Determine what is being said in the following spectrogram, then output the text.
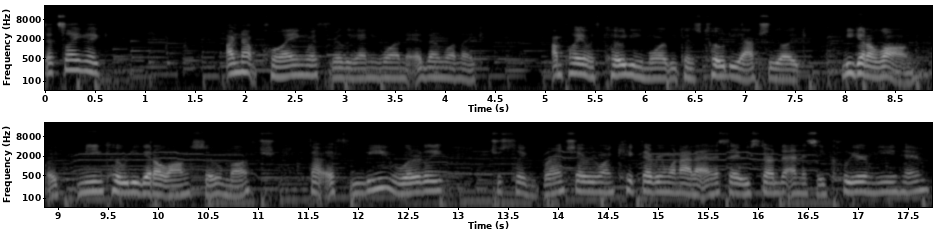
That's like, like, I'm not playing with really anyone, and then when like, I'm playing with Cody more because Cody actually like we get along. Like me and Cody get along so much that if we literally just like branched everyone, kicked everyone out of NSA, we started the NSA clear, me, him.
